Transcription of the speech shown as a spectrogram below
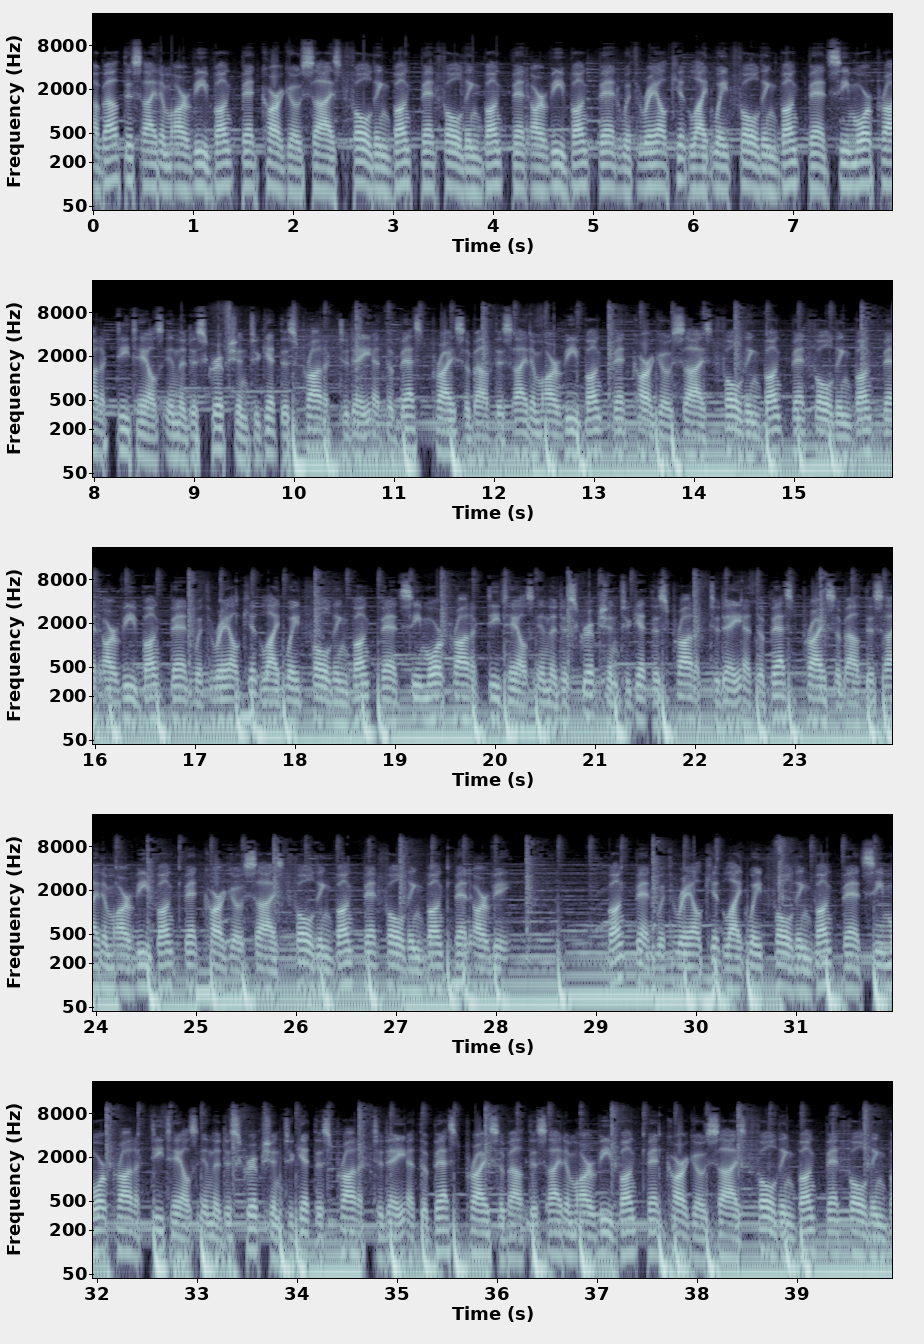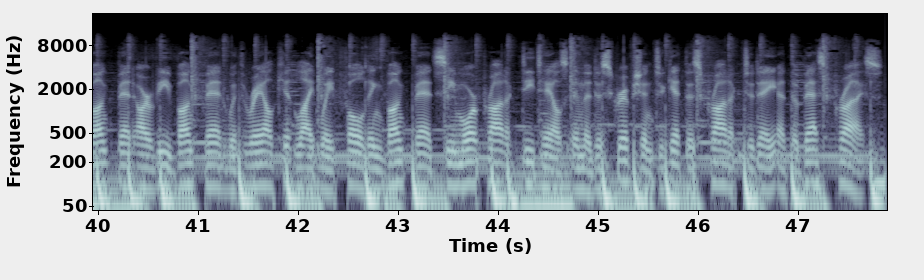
About this item RV bunk bed cargo sized folding bunk bed folding bunk bed RV bunk bed with rail kit lightweight folding bunk bed. See more product details in the description to get this product today at the best price. About this item RV bunk bed cargo sized folding bunk bed folding bunk bed RV bunk bed with rail kit lightweight folding bunk bed. See more product details in the description to get this product today at the best price. About this item RV bunk bed cargo sized folding bunk bed folding bunk bed RV Bunk bed with rail kit lightweight folding bunk bed. See more product details in the description to get this product today at the best price about this item. RV bunk bed cargo sized folding bunk bed folding bunk bed RV bunk bed with rail kit lightweight folding bunk bed. See more product details in the description to get this product today at the best price.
